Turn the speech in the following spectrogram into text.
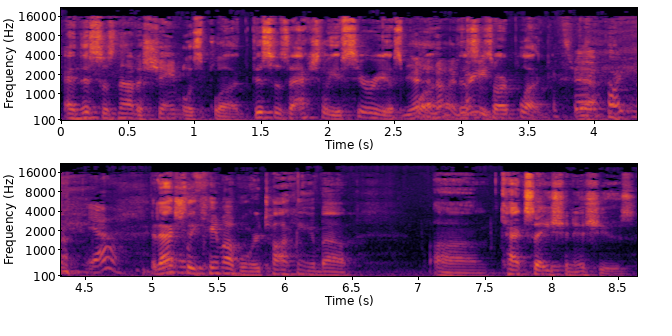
And this is not a shameless plug. This is actually a serious Yeah, plug. no, this is our plug. It's really important. Yeah. It actually came up when we were talking about um, taxation issues.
